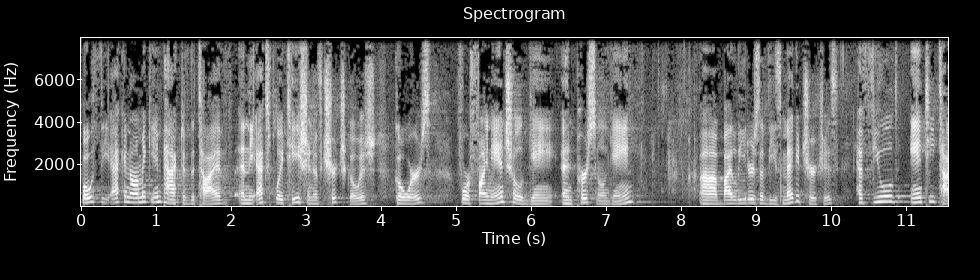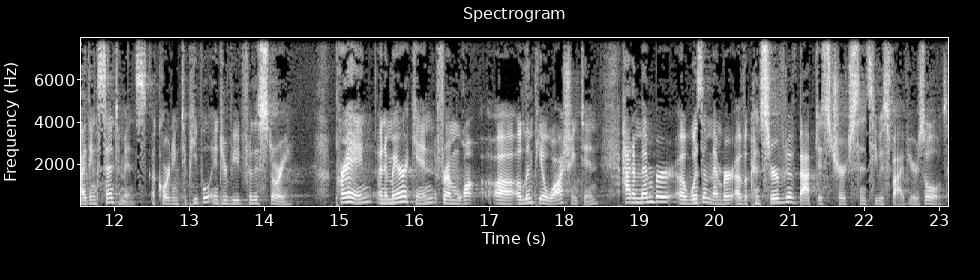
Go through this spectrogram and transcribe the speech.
Both the economic impact of the tithe and the exploitation of churchgoers goers for financial gain and personal gain uh, by leaders of these megachurches have fueled anti tithing sentiments, according to people interviewed for this story. Prang, an American from uh, Olympia, Washington, had a member, uh, was a member of a conservative Baptist church since he was five years old.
